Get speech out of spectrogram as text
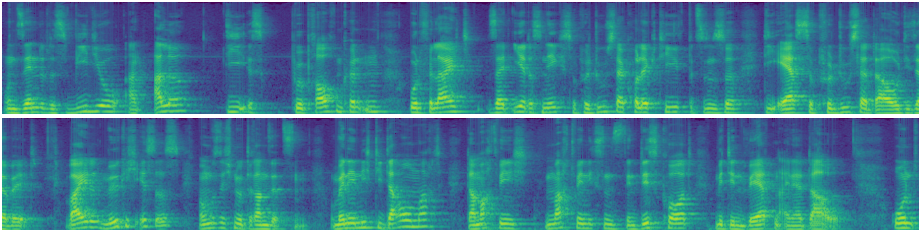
und sende das Video an alle, die es brauchen könnten. Und vielleicht seid ihr das nächste Producer-Kollektiv bzw. die erste Producer-DAO dieser Welt. Weil möglich ist es, man muss sich nur dran setzen. Und wenn ihr nicht die DAO macht, dann macht, wenig, macht wenigstens den Discord mit den Werten einer DAO. Und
